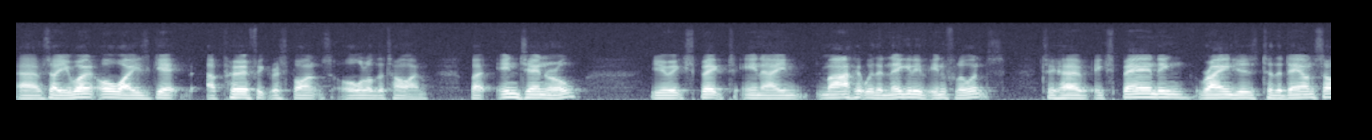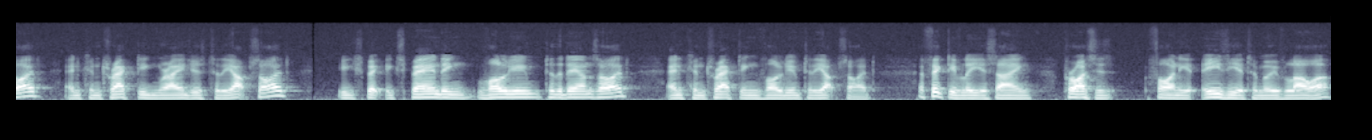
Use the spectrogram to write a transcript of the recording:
Um, so you won't always get a perfect response all of the time. But in general, you expect in a market with a negative influence to have expanding ranges to the downside and contracting ranges to the upside. You expect expanding volume to the downside and contracting volume to the upside. Effectively, you're saying prices finding it easier to move lower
